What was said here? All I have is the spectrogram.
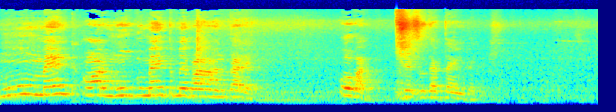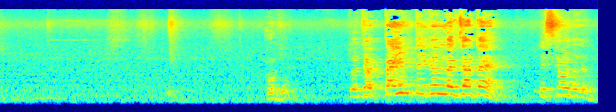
movement और मूवमेंट में बड़ा अंतर है. Over this is the time taken हो गया? तो जब टाइम टेकन लग जाता है, इसका मतलब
